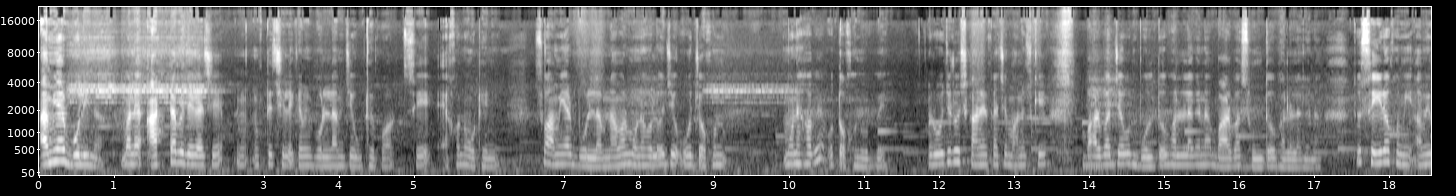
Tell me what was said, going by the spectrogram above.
আমি আর বলি না। মানে আটটা বেজে গেছে। একটা ছেলেকে আমি বললাম যে, উঠে পড়। সে এখনও ওঠেনি। সো, আমি আর বললাম না। আমার মনে হলো যে, ও যখন মনে হবে, ও তখন উঠবে। রোজ রোজ কানের কাছে মানুষকে বারবার যেমন বলতেও ভালো লাগে না, বারবার শুনতেও ভালো লাগে না। তো সেই রকমই আমি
